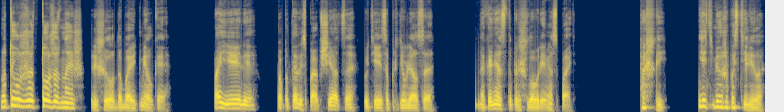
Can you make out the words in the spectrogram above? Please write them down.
но ты уже тоже знаешь», — решила добавить мелкая. Поели, попытались пообщаться, хоть я и сопротивлялся. Наконец-то пришло время спать. «Пошли, я тебя уже постелила».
